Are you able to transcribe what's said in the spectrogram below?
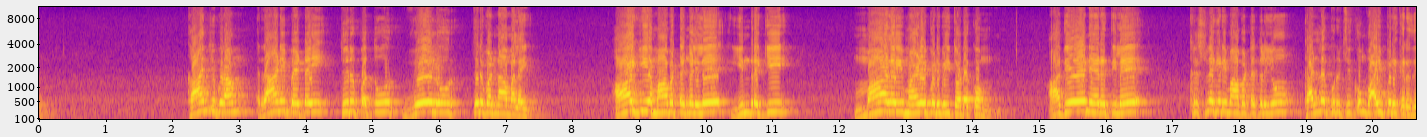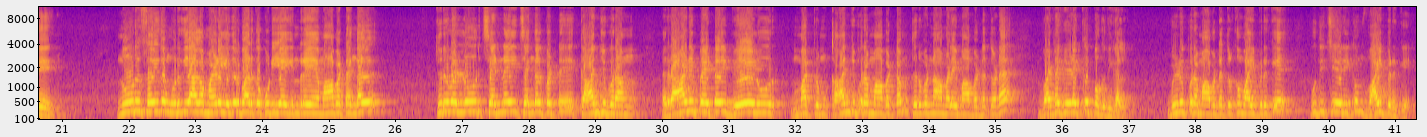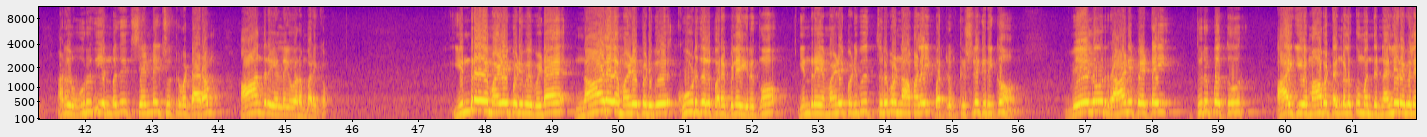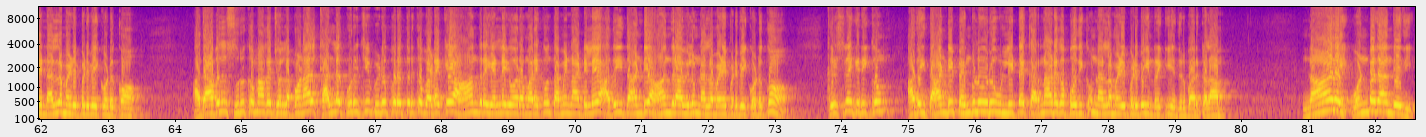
காஞ்சிபுரம் ராணிப்பேட்டை திருப்பத்தூர் வேலூர் திருவண்ணாமலை. ஆகிய மாவட்டங்களிலே இன்றைக்கு மாலை மழைப்படிவை தொடக்கும். அதே நேரத்திலே கிருஷ்ணகிரி மாவட்டத்திலையும் கள்ளக்குறிச்சிக்கும் வாய்ப்பு இருக்கிறது. நூறு சதவீதம் உறுதியாக மழை எதிர்பார்க்கக்கூடிய இன்றைய மாவட்டங்கள் திருவள்ளூர் சென்னை செங்கல்பட்டு காஞ்சிபுரம் ராணிப்பேட்டை வேலூர் மற்றும் காஞ்சிபுரம் மாவட்டம் திருவண்ணாமலை மாவட்டத்தோட வடகிழக்கு பகுதிகள். விழுப்புரம் மாவட்டத்திற்கும் வாய்ப்பு இருக்குது புதுச்சேரிக்கும் வாய்ப்பு இருக்குது ஆனால் உறுதி என்பது சென்னை சுற்றுவட்டாரம் ஆந்திர எல்லையோரம் வரைக்கும். இன்றைய மழைப்பொழிவை விட நாளைய மழைப்பொழிவு கூடுதல் பரப்பிலே இருக்கும். இன்றைய மழைப்பொழிவு திருவண்ணாமலை மற்றும் கிருஷ்ணகிரிக்கும் வேலூர் ராணிப்பேட்டை திருப்பத்தூர் ஆகிய மாவட்டங்களுக்கும் வந்து நள்ளிரவிலே நல்ல மழைப்பொழிவை கொடுக்கும். அதாவது சுருக்கமாக சொல்ல போனால் கள்ளக்குறிச்சி விழுப்புரத்திற்கு வடக்கே ஆந்திர எல்லையோரம் வரைக்கும் தமிழ்நாட்டிலே அதை தாண்டி ஆந்திராவிலும் நல்ல மழைப்பொழிவை கொடுக்கும். கிருஷ்ணகிரிக்கும் அதை தாண்டி பெங்களூரு உள்ளிட்ட கர்நாடக பகுதிக்கும் நல்ல மழைப்பொழிவை இன்றைக்கு எதிர்பார்க்கலாம். நாளை ஒன்பதாம் தேதி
